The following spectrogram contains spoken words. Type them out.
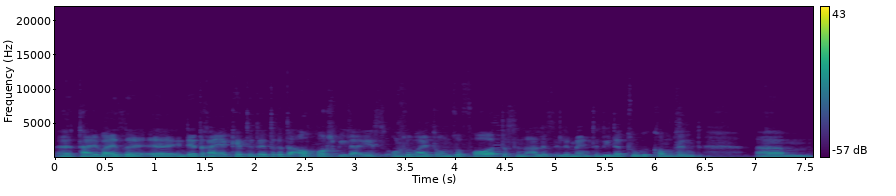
äh, teilweise äh, in der Dreierkette der dritte Aufbauspieler ist und so weiter und so fort. Das sind alles Elemente, die dazugekommen sind. Ähm,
